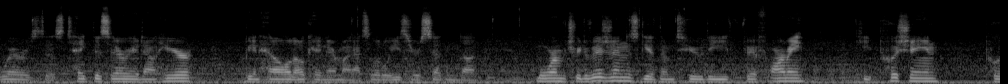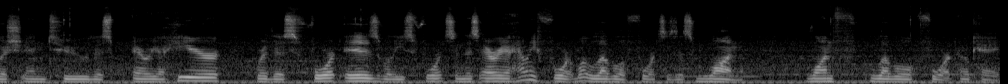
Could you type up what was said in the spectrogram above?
where is this? Take this area down here, being held. Okay, never mind, that's a little easier said than done. More infantry divisions, give them to the 5th Army. Keep pushing, push into this area here where this fort is, where these forts in this area. How many fort, what level of forts is this? One. One level fort. Okay,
